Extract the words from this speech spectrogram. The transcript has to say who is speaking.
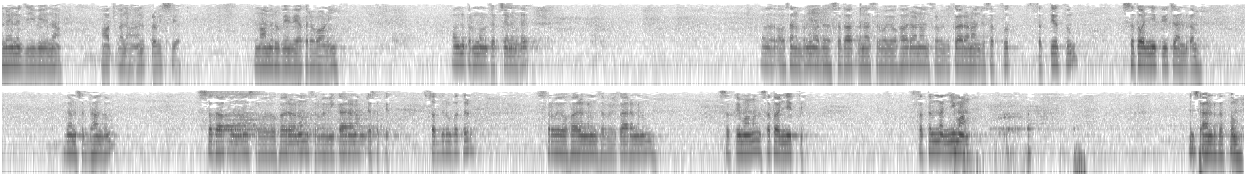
Speaker 1: അനേന ജീവേന ആത്മന അനുപ്രവിശ്യ. നാമരൂപേ വ്യാകരവാണി. അതിനെ തുടർന്നുള്ള ചർച്ചയാണ് ഇവിടെ അത് അവസാനം പറഞ്ഞു. അത് സദാത്മന സർവവ്യവഹാരാണാം സർവവികാരാണാം സത്വ സത്യത്വം സത്വന്യത്വച്ചാനൃതം ഇതാണ് സിദ്ധാന്തം. സദാത്മന സർവവ്യവഹാരണം സർവവികാരണം സത്യം. സദ്രൂപത്തിൽ സർവവ്യവഹാരങ്ങളും സർവവികാരങ്ങളും സത്യമാണ് സത് അന്യത്തി. സത്തിൽ നിന്ന് അന്യമാണ്. അനുതത്വം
